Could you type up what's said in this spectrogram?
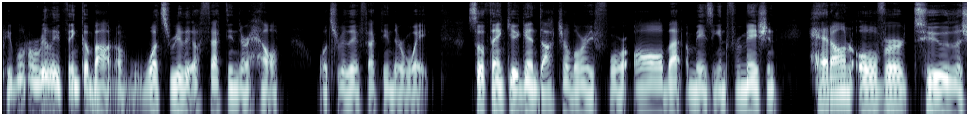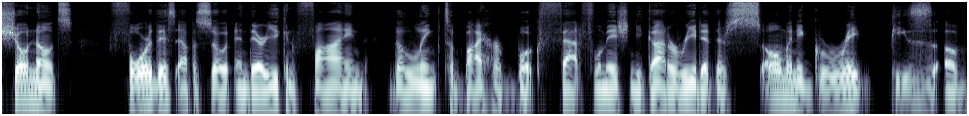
people don't really think about of what's really affecting their health, what's really affecting their weight. So thank you again, Dr. Lori, for all that amazing information. Head on over to the show notes for this episode, and there you can find the link to buy her book, Fatflammation. You got to read it. There's so many great pieces of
